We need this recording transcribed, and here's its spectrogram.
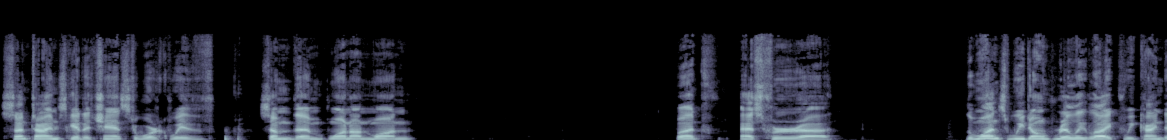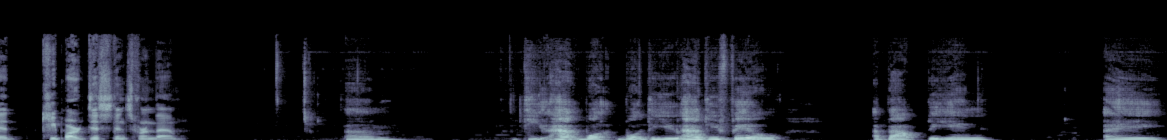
sometimes get a chance to work with some of them one on one. But as for uh, the ones we don't really like, we kind of keep our distance from them. Um, do you how what what do you how do you feel about being a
